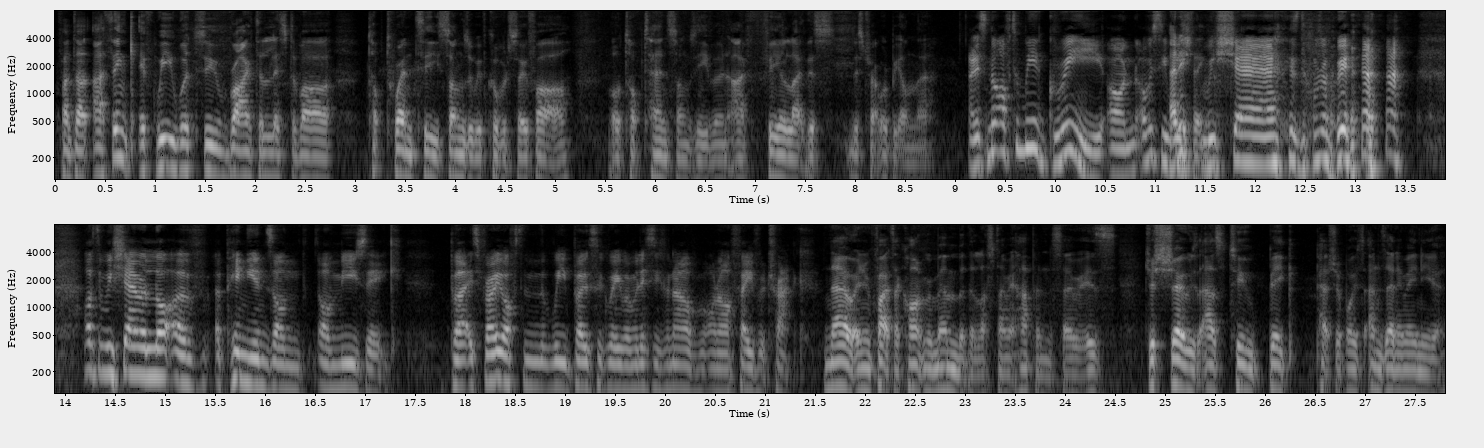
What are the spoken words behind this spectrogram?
Fantastic. I think if we were to write a list of our top 20 songs that we've covered so far, or top 10 songs even, I feel like this, this track would be on there. And it's not often we agree on. Obviously, we, Anything. we share. it's not often we, often we share a lot of opinions on on music, but it's very often that we both agree when we're listening to an album on our favourite track. No, and in fact, I can't remember the last time it happened. So it is just shows as two big Pet Shop Boys and Xenomania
